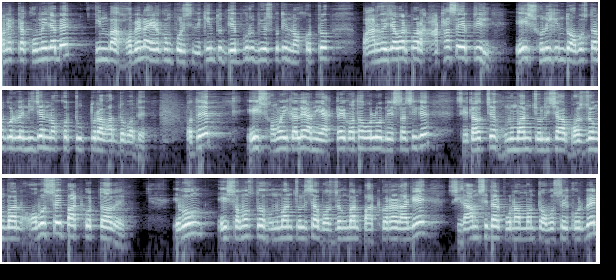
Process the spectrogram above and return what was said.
অনেকটা কমে যাবে। কিংবা হবে না এরকম পরিস্থিতি। কিন্তু দেবগুরু বৃহস্পতির নক্ষত্র পার হয়ে যাওয়ার পর আঠাশে এপ্রিল এই শনি কিন্তু অবস্থান করবে নিজের নক্ষত্র উত্তরা ভাদ্রপদে। অতএব এই সময়কালে আমি একটাই কথা বলব মেষ রাশিকে, সেটা হচ্ছে হনুমান চল্লিশা বজ্রংবান অবশ্যই পাঠ করতে হবে। এবং এই সমস্ত হনুমান চল্লিশা বজ্রংবান পাঠ করার আগে শ্রীরাম সীতার প্রণাম মন্ত্র অবশ্যই করবেন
